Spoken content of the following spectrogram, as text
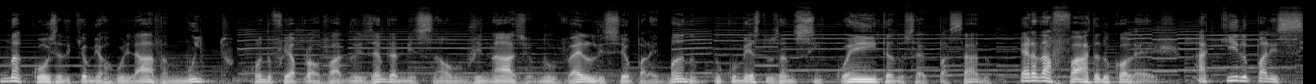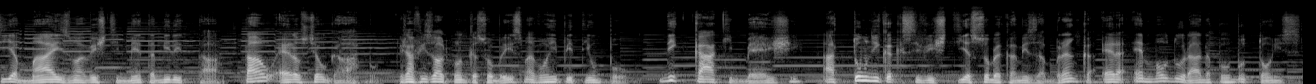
uma coisa de que eu me orgulhava muito quando fui aprovado no exame de admissão ao ginásio no velho Liceu Paraibano, no começo dos anos 50 do século passado, era da farda do colégio. Aquilo parecia mais uma vestimenta militar. Tal era o seu garbo. Já fiz uma crônica sobre isso, mas vou repetir um pouco. De caque bege, a túnica que se vestia sobre a camisa branca era emoldurada por botões.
